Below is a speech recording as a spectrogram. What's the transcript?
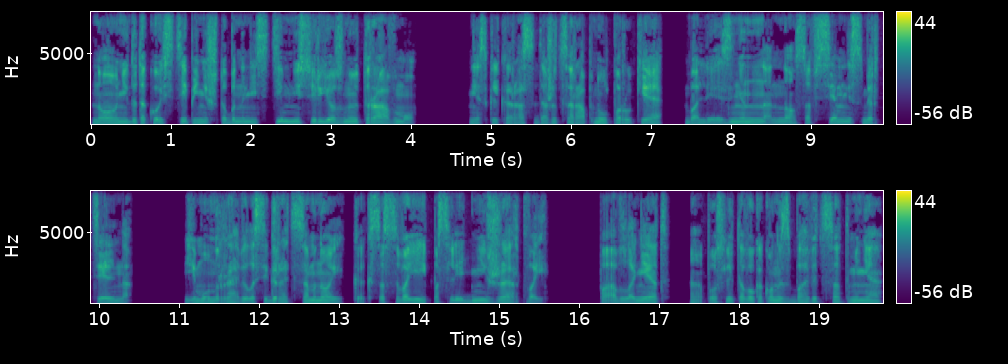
но не до такой степени, чтобы нанести мне серьезную травму. Несколько раз даже царапнул по руке, болезненно, но совсем не смертельно. Ему нравилось играть со мной, как со своей последней жертвой. Павла нет, а после того, как он избавится от меня,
